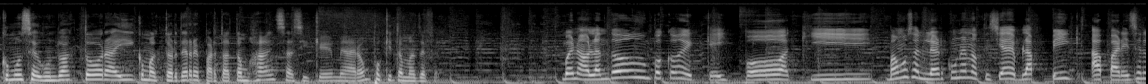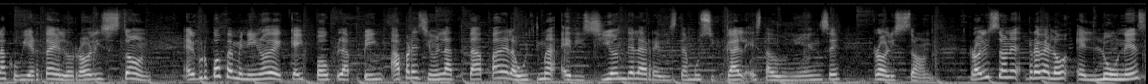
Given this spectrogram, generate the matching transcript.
como segundo actor ahí, como actor de reparto a Tom Hanks, así que me dará un poquito más de fe. Bueno, hablando un poco de K-pop aquí, vamos a hablar con una noticia de Blackpink. Aparece en la cubierta de los Rolling Stone. El grupo femenino de K-pop Blackpink apareció en la tapa de la última edición de la revista musical estadounidense Rolling Stone. Rolling Stone reveló el lunes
